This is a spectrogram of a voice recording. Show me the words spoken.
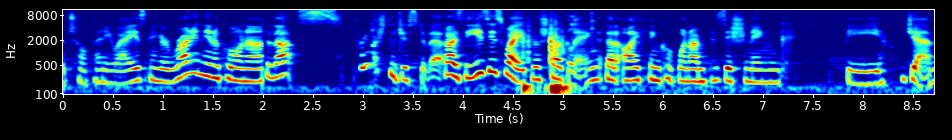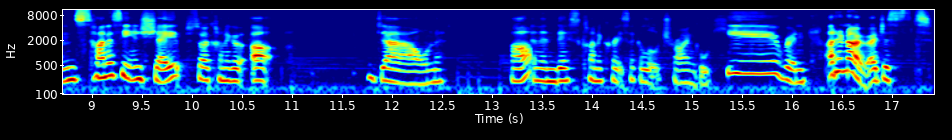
the top anyway. It's going to go right in the inner corner. So that's pretty much the gist of it. Guys, the easiest way if you're struggling that I think of when I'm positioning the gems, kind of see it in shape. So I kind of go up, down, up. And then this kind of creates like a little triangle here. And I don't know, I just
